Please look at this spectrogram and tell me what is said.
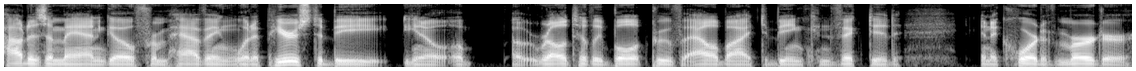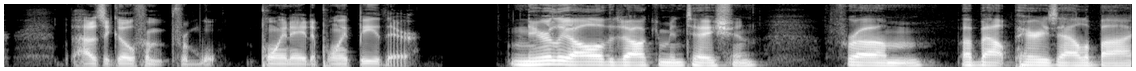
How does a man go from having what appears to be, you know, a, a, relatively bulletproof alibi to being convicted in a court of murder? How does it go from, from point A to point B there? Nearly all of the documentation from about Perry's alibi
